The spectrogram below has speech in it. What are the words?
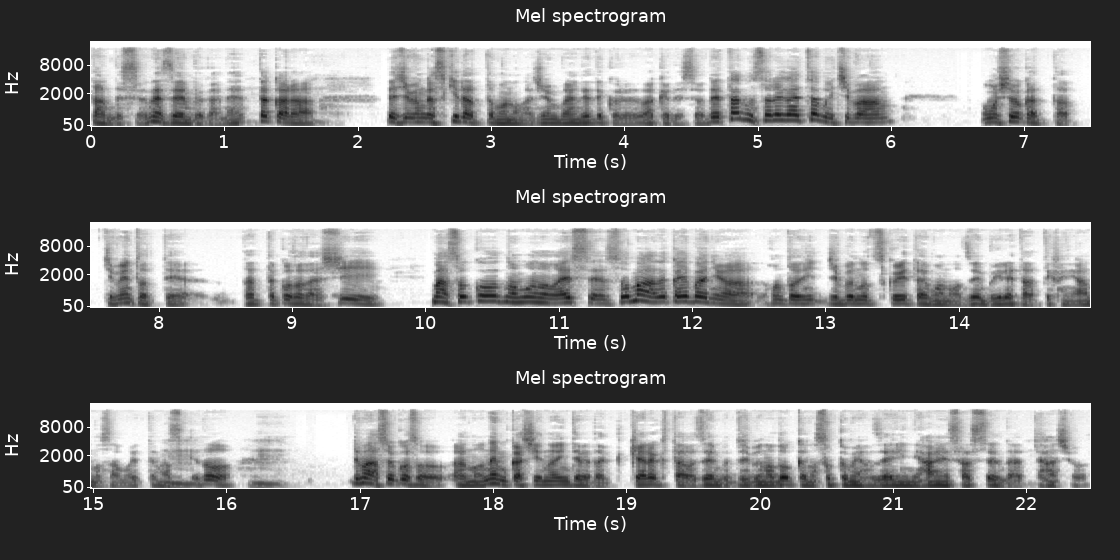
談ですよね、全部がね。だから、で、自分が好きだったものが順番に出てくるわけですよ。で、多分それが多分一番面白かった、自分にとってだったことだし、まあそこのもののエッセンスを、まあだからエヴァには本当に自分の作りたいものを全部入れたっていうふうに安野さんも言ってますけど、うんうん、でまあそれこそ、あのね、昔のインタビューでキャラクターは全部自分のどっかの側面を全員に反映させてるんだって話を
